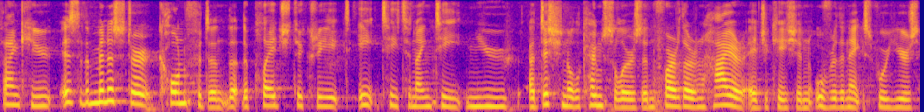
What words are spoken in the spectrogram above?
Thank you. Is the Minister confident that the pledge to create 80 to 90 new additional councillors in further and higher education over the next four years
